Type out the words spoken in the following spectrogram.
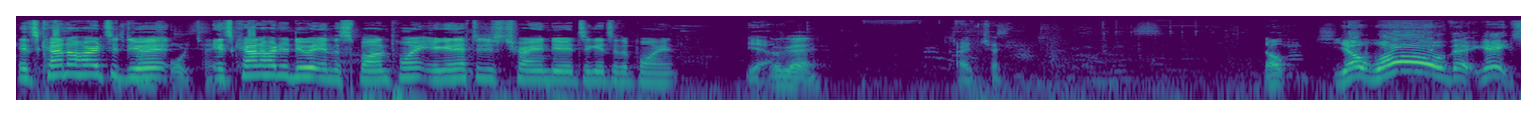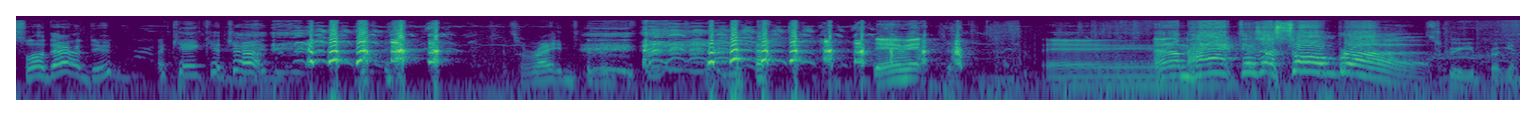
it's kind of hard to do it. 14. It's kind of hard to do it in the spawn point. You're gonna have to just try and do it to get to the point. Yeah. Okay. All right, check. Nope. Yo, whoa! There, hey, slow down, dude. I can't catch up. it's right into the. Damn it. And, And I'm hacked. There's a Sombra. Screw you, Pro dude.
